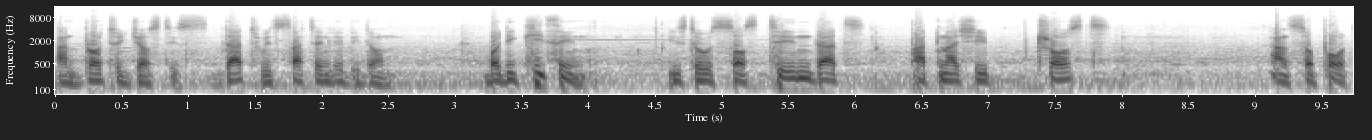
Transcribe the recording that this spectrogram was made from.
and brought to justice. That will certainly be done. But the key thing is to sustain that partnership, trust, and support.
